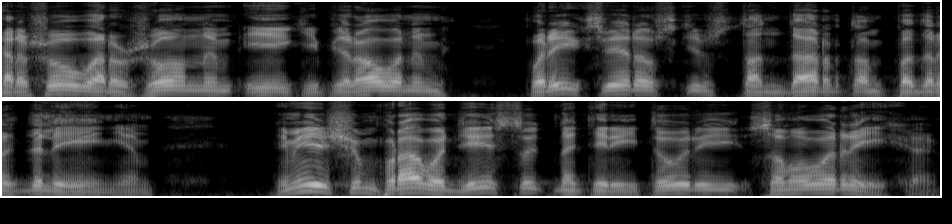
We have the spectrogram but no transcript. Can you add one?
хорошо вооруженным и экипированным по рейхсверовским стандартам подразделением, имеющим право действовать на территории самого рейха.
